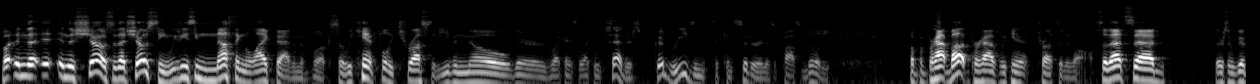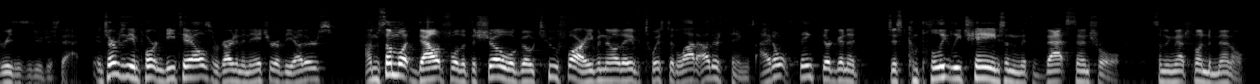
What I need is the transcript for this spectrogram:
but in the in the show, so that show scene, we've seen nothing like that in the book, so we can't fully trust it, even though there's like I like we've said, there's good reasons to consider it as a possibility. But, but perhaps but perhaps we can't trust it at all. So that said, there's some good reasons to do just that. In terms of the important details regarding the nature of the others. I'm somewhat doubtful that the show will go too far, even though they've twisted a lot of other things. I don't think they're going to just completely change something that's that central, something that fundamental.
